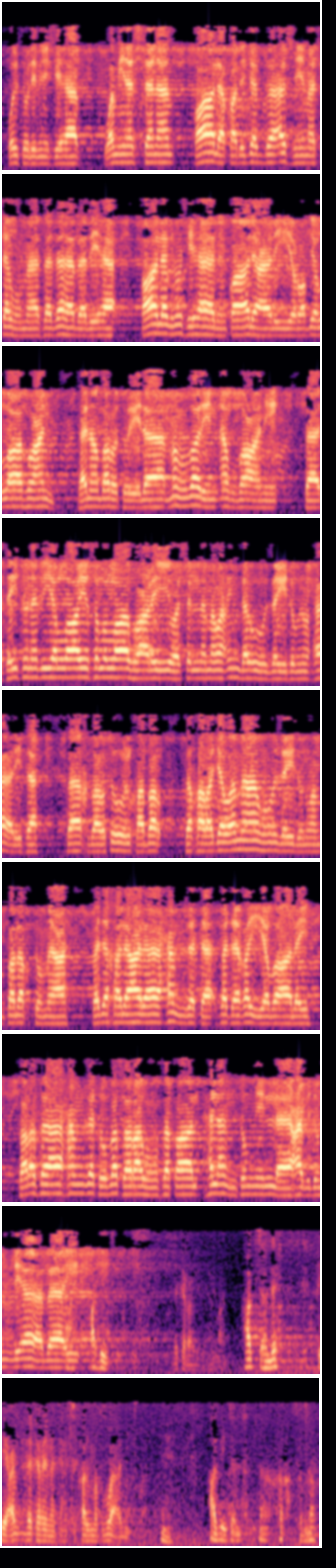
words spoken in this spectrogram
قلت لابن شهاب ومن السنام؟ قال قد جب أسنمتهما فذهب بها. قال ابن شهاب قال علي رضي الله عنه فنظرت إلى منظر أفظعني فأتيت نبي الله صلى الله عليه وسلم وعنده زيد بن حارثة فأخبرته الخبر فخرج ومعه زيد وانطلقت معه فدخل على حمزة فتغيظ عليه فرفع حمزة بصره فقال هل أنتم إلا عبد لآبائي؟ عبيد ذكر عبد عبد عنده في عبد ذكر هنا تحت قال مطبوع عبيد. إيه. عبيد نعم.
